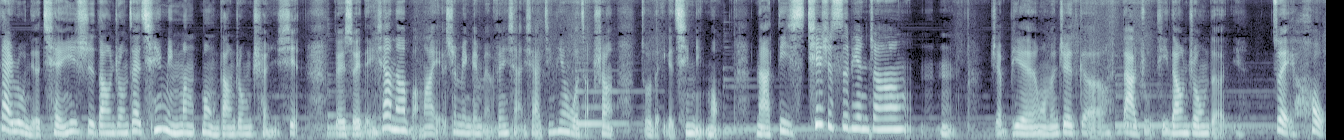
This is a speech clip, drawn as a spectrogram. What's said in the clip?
带入你的潜意识当中，在清明梦梦当中呈现。对，所以等一下呢，宝妈也顺便跟你们分享一下今天我早上做的一个清明梦。那第七十四篇章，嗯，这篇我们这个大主题当中的最后，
